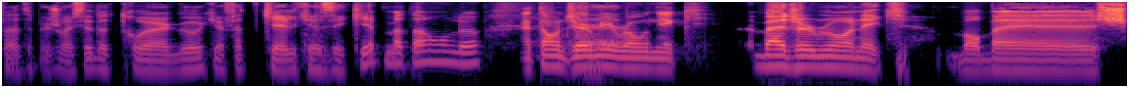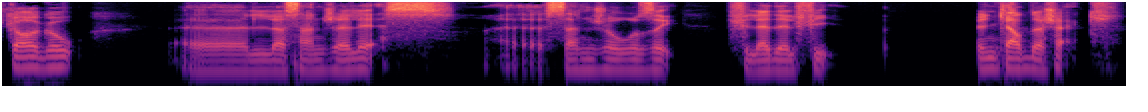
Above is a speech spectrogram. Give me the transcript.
je vais essayer de trouver un gars qui a fait quelques équipes, mettons. Là. Mettons Jeremy euh, Ronick. Ben, Jeremy Ronick. Bon, ben, Chicago, Los Angeles, San Jose, Philadelphie. Une carte de chaque.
